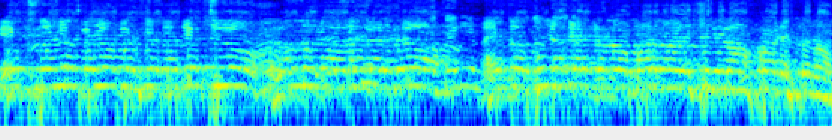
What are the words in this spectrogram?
ఎక్స్ మండల జిల్లా పరిషత్ అధ్యక్షులు ఆహ్వానిస్తున్నాం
